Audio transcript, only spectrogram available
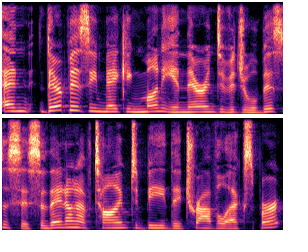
And they're busy making money in their individual businesses. So they don't have time to be the travel expert.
